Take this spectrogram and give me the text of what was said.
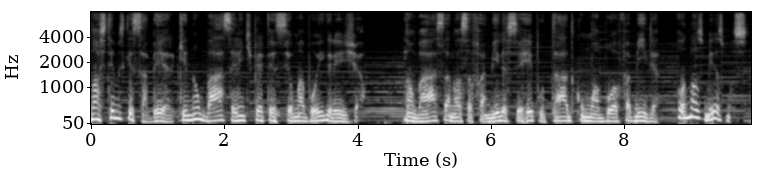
Nós temos que saber que não basta a gente pertencer a uma boa igreja, não basta a nossa família ser reputada como uma boa família, ou nós mesmos.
